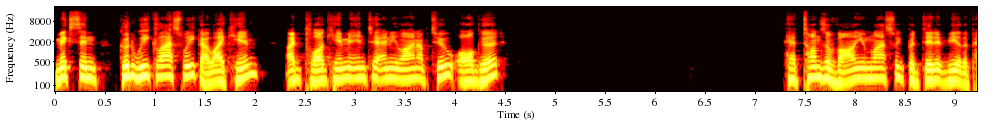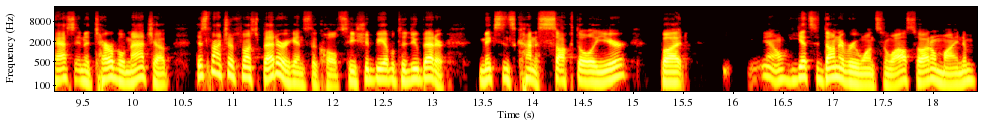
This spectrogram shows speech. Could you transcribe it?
Mixon, good week last week. I like him. I'd plug him into any lineup too. All good. Had tons of volume last week, but did it via the pass in a terrible matchup. This matchup's much better against the Colts. He should be able to do better. Mixon's kind of sucked all year, but you know he gets it done every once in a while, so I don't mind him.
